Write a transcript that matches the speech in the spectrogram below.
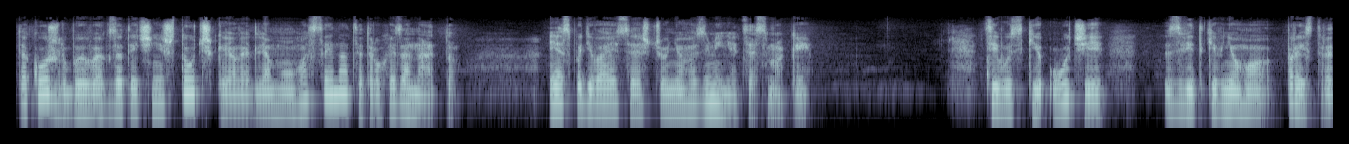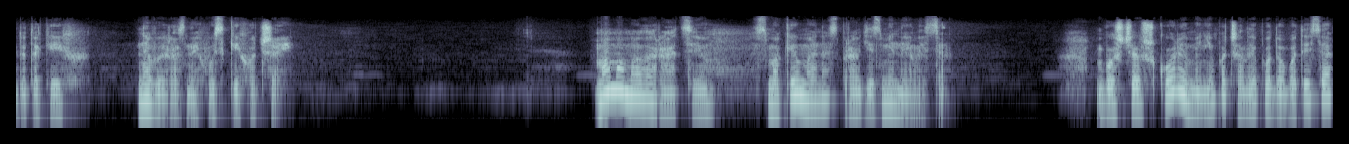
також любив екзотичні штучки, але для мого сина це трохи занадто. Я сподіваюся, що в нього зміняться смаки. Ці вузькі очі, звідки в нього пристрій до таких невиразних вузьких очей. Мама мала рацію. Смаки в мене справді змінилися. Бо ще в школі мені почали подобатися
